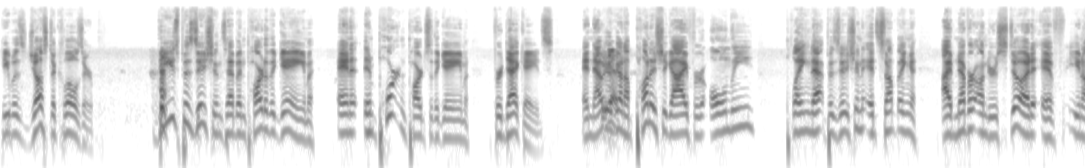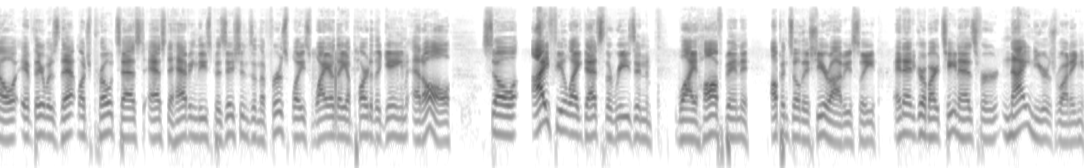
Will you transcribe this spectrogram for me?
he was just a closer. These positions have been part of the game and important parts of the game for decades. And now you're going to punish a guy for only playing that position. It's something I've never understood if you know if there was that much protest as to having these positions in the first place. Why are they a part of the game at all? So I feel like that's the reason why Hoffman, up until this year, obviously, and Edgar Martinez for nine years running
